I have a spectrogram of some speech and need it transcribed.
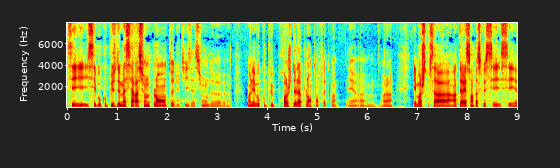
c'est beaucoup plus de macération de plantes, d'utilisation de. On est beaucoup plus proche de la plante en fait, quoi. Et moi, je trouve ça intéressant parce que c'est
